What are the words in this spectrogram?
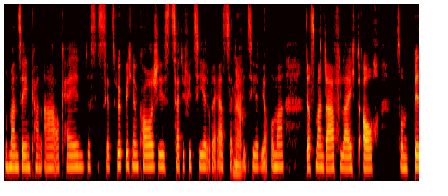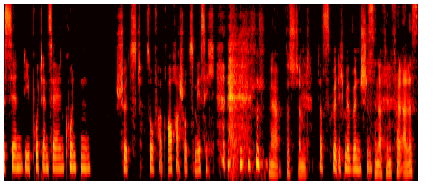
und man sehen kann, ah, okay, das ist jetzt wirklich ein Coach, ist zertifiziert oder erst zertifiziert, ja. wie auch immer, dass man da vielleicht auch so ein bisschen die potenziellen Kunden schützt, so verbraucherschutzmäßig. ja, das stimmt. Das würde ich mir wünschen. Das sind auf jeden Fall alles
